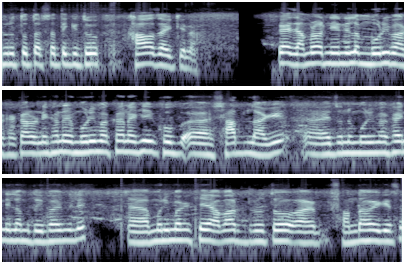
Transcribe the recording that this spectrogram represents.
দ্রুততার সাথে কিছু খাওয়া যায় কিনা। গাইজ আমরা নিয়ে নিলাম মুড়ি মাখা, কারণ এখানে মুড়ি মাখা নাকি খুব স্বাদ লাগে। এই জন্য মুড়ি মাখাই নিলাম দুই ভাই মিলে। মুড়ি মাখা খেয়ে আবার দ্রুত সন্ধ্যা হয়ে গেছে,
